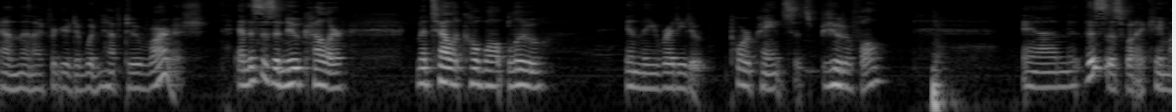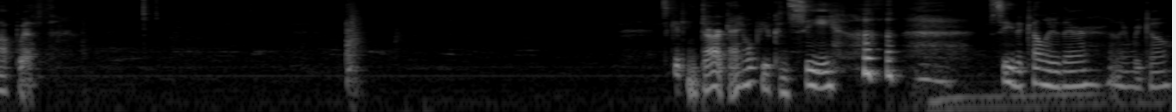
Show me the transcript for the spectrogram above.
and then I figured it wouldn't have to varnish. And this is a new color, metallic cobalt blue in the ready to pour paints. It's beautiful. And this is what I came up with. It's getting dark. I hope you can see see the color there. There we go.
